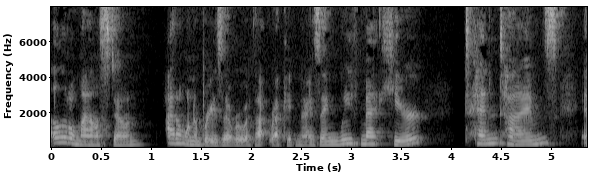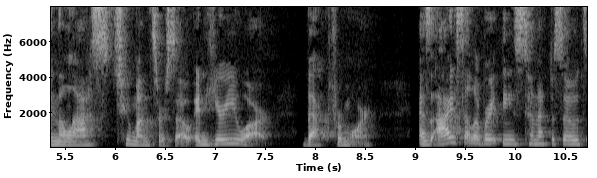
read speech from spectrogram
a little milestone. I don't want to breeze over without recognizing we've met here 10 times in the last two months or so, and here you are, back for more. As I celebrate these 10 episodes,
